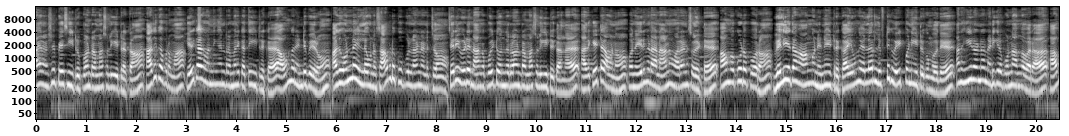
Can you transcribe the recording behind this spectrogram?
ஆயிரம் விஷயம் பேசிக்கிட்டு இருப்போன்ற மாதிரி சொல்லிக்கிட்டு இருக்கான். அதுக்கப்புறமா எதுக்காக வந்தீங்கன்ற மாதிரி கத்திக்கிட்டு இருக்க? அவங்க ரெண்டு பேரும் அது ஒன்றும் இல்ல உன்னை சாப்பிட கூப்பிடலான்னு நினைச்சோம். சரி விடு நாங்க போயிட்டு வந்துடுறோம்ன்ற மாதிரி சொல்லிக்கிட்டு இருக்காங்க. அதை கேட்டு அவனும் கொஞ்சம் இருங்கடா நானும் வரேன்னு சொல்லிட்டு அவங்க கூட போறான். வெளியே தான் அவங்க நின்றுட்டு இருக்கா? இவங்க எல்லாரும் லிஃப்ட்டுக்கு வெயிட் பண்ணிட்டு இருக்கும்போது அந்த ஹீரோனா நடிக்கிற பொண்ணு அங்க வரா? அவ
